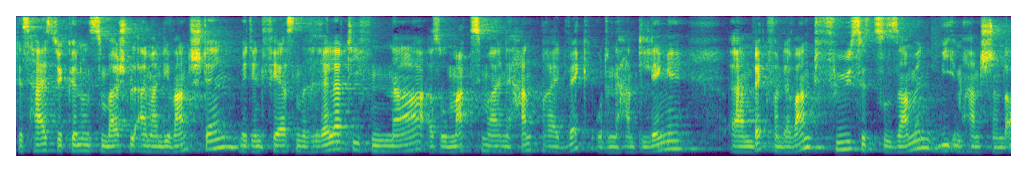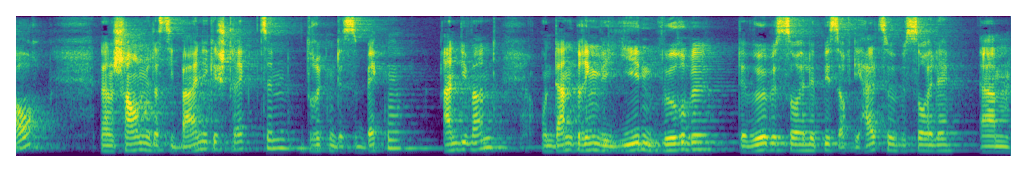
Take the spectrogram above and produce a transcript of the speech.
Das heißt, wir können uns zum Beispiel einmal an die Wand stellen, mit den Fersen relativ nah, also maximal eine Handbreit weg oder eine Handlänge ähm, weg von der Wand, Füße zusammen, wie im Handstand auch. Dann schauen wir, dass die Beine gestreckt sind, drücken das Becken an die Wand und dann bringen wir jeden Wirbel der Wirbelsäule bis auf die Halswirbelsäule ähm,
